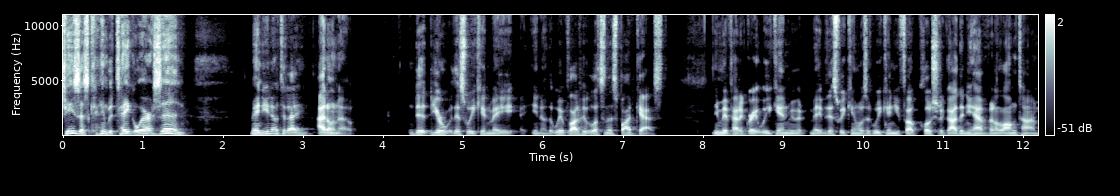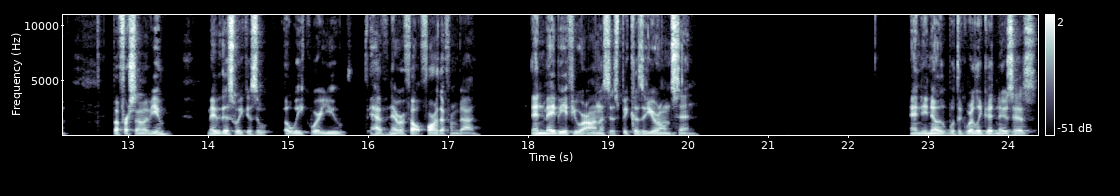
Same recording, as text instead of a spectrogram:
Jesus came to take away our sin. Man, you know, today, I don't know. Your this weekend may, you know, that we have a lot of people listening to this podcast. You may have had a great weekend. Maybe this weekend was a weekend you felt closer to God than you have in a long time. But for some of you, maybe this week is a, a week where you have never felt farther from God. And maybe if you were honest, it's because of your own sin. And you know what the really good news is?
